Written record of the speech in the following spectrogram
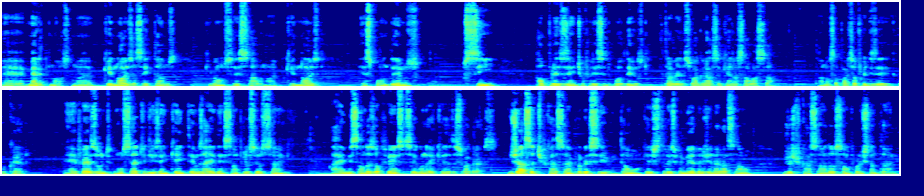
é, mérito nosso, não é porque nós aceitamos que vamos ser salvos, não é porque nós respondemos sim ao presente oferecido por Deus através da sua graça, que é a salvação. Então a nossa parte só foi dizer, eu quero. Em Efésios 1,7 diz: Em quem temos a redenção pelo seu sangue, a remissão das ofensas, segundo a riqueza da sua graça. Já a santificação é progressiva, então aqueles três primeiros, regeneração, justificação e adoção, foram instantâneos.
